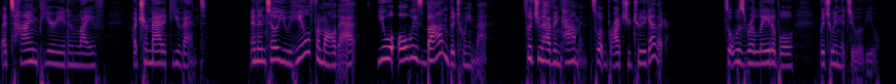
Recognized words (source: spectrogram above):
a time period in life, a traumatic event. And until you heal from all that, you will always bond between that. It's what you have in common. It's what brought you two together. It's what was relatable between the two of you.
